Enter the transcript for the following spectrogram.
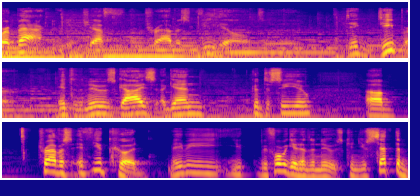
We're back with Jeff and Travis Vigil to dig deeper into the news. Guys, again, good to see you. Uh, Travis, if you could, maybe you, before we get into the news, can you set the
